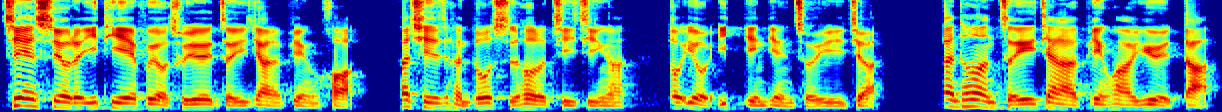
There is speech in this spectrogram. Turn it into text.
之前石油的 ETF 有出现折溢价的变化。那其实很多时候的基金啊，都有一点点折溢价，但通常折溢价的变化越大，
